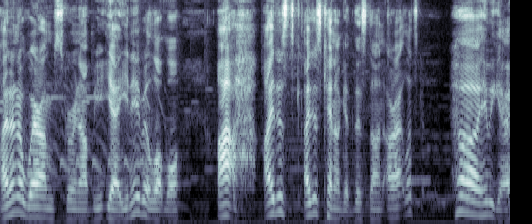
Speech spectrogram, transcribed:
I don't know where I'm screwing up. Yeah, you need to be a lot more. Ah, I just, I just cannot get this done. All right, let's go. Oh, here we go.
